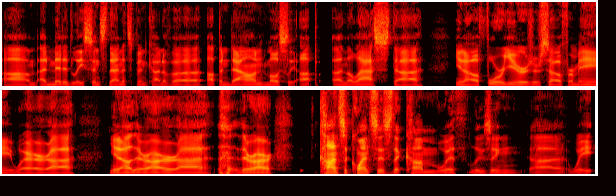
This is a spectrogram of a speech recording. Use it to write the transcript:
Um, admittedly, since then it's been kind of a up and down, mostly up in the last uh, you know four years or so for me, where uh, you know there are uh, there are consequences that come with losing uh, weight,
